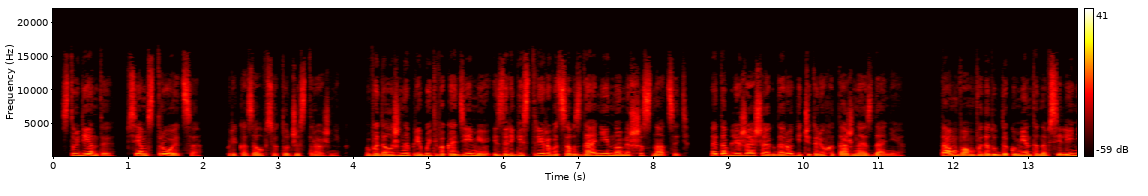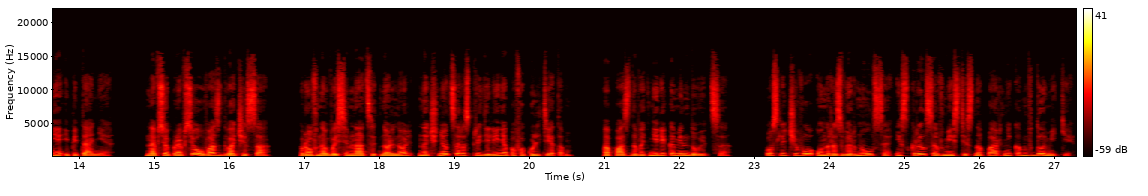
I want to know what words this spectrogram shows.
«Студенты, всем строиться!» — приказал все тот же стражник. «Вы должны прибыть в академию и зарегистрироваться в здании номер 16. Это ближайшее к дороге четырехэтажное здание. Там вам выдадут документы на вселение и питание. На все про все у вас два часа. Ровно в 18.00 начнется распределение по факультетам. Опаздывать не рекомендуется. После чего он развернулся и скрылся вместе с напарником в домике.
